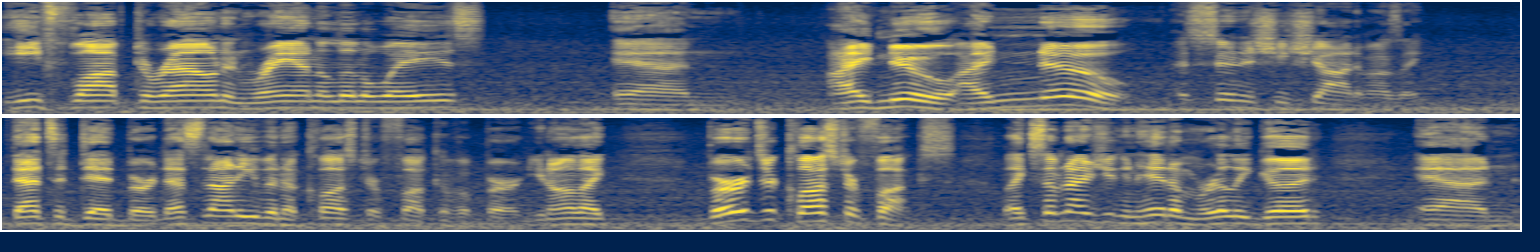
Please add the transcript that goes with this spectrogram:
he flopped around and ran a little ways. And I knew, I knew as soon as she shot him, I was like, that's a dead bird. That's not even a clusterfuck of a bird. You know, like birds are clusterfucks. Like sometimes you can hit them really good and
